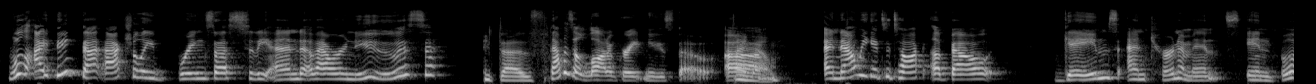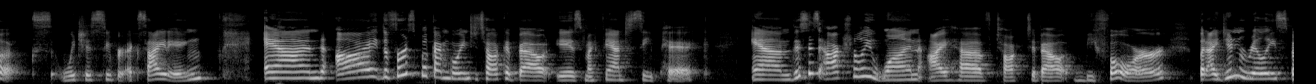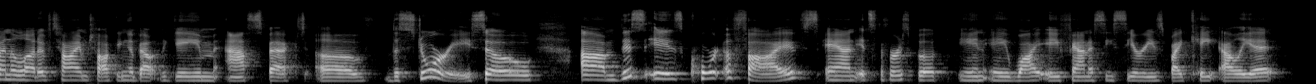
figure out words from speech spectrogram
well, I think that actually brings us to the end of our news. it does. That was a lot of great news, though. I Um, know. And now we get to talk about games and tournaments in books, which is super exciting. And I the first book I'm going to talk about is my fantasy pick. And this is actually one I have talked about before, but I didn't really spend a lot of time talking about the game aspect of the story. So, um, this is Court of Fives, and it's the first book in a YA fantasy series by Kate Elliott.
